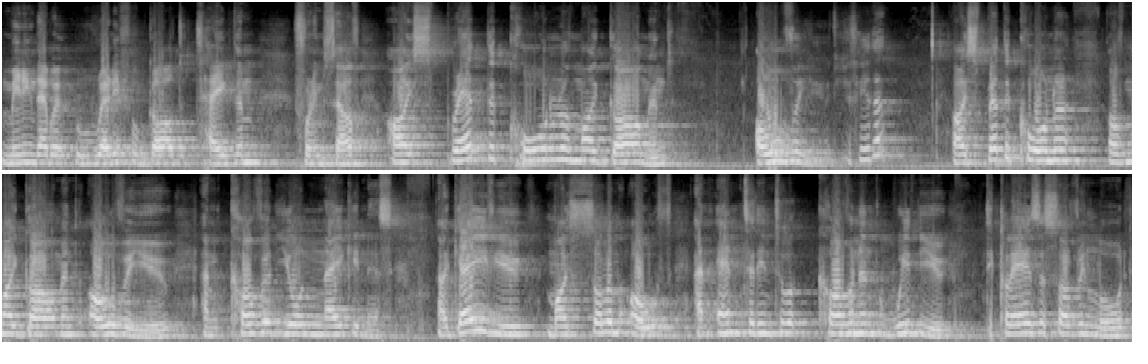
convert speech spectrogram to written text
meaning they were ready for God to take them for himself, I spread the corner of my garment over you. Did you hear that? I spread the corner of my garment over you and covered your nakedness. I gave you my solemn oath and entered into a covenant with you, declares the sovereign Lord,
